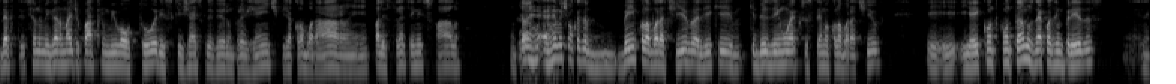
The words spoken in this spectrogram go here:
Deve ter, se eu não me engano, mais de 4 mil autores que já escreveram para a gente, que já colaboraram, em palestrantes aí nem se fala. Então é, é realmente uma coisa bem colaborativa ali que, que desenhou um ecossistema colaborativo e, e aí contamos né, com as empresas, né,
